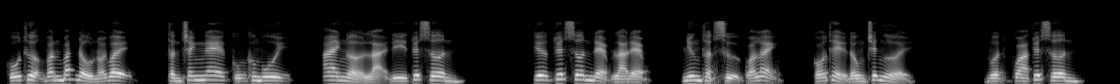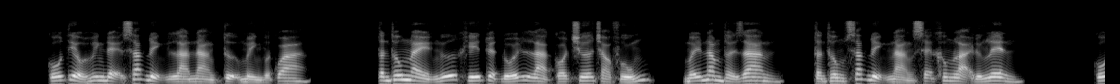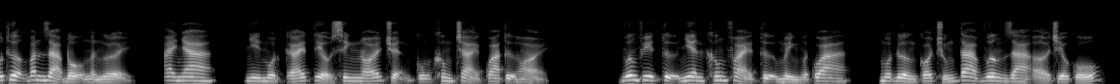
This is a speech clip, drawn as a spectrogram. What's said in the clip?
Cố thượng văn bắt đầu nói bậy, tần tranh nghe cũng không vui, ai ngờ lại đi tuyết sơn. Kia tuyết sơn đẹp là đẹp, nhưng thật sự quá lạnh, có thể đông chết người. Vượt qua tuyết sơn. Cố tiểu huynh đệ xác định là nàng tự mình vượt qua. Tần thông này ngữ khí tuyệt đối là có chứa trào phúng, mấy năm thời gian, tần thông xác định nàng sẽ không lại đứng lên. Cố thượng văn giả bộ ngẩn người, ai nha, nhìn một cái tiểu sinh nói chuyện cũng không trải qua tự hỏi. Vương Phi tự nhiên không phải tự mình vượt qua, một đường có chúng ta vương gia ở chiếu cố.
